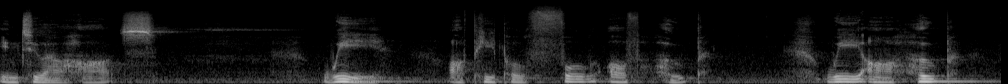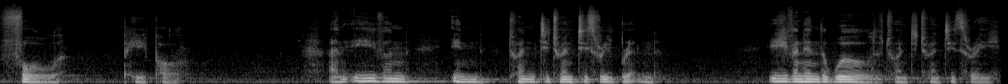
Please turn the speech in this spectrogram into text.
into our hearts. We are people full of hope. We are hopeful people. And even in 2023 Britain, even in the world of 2023,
